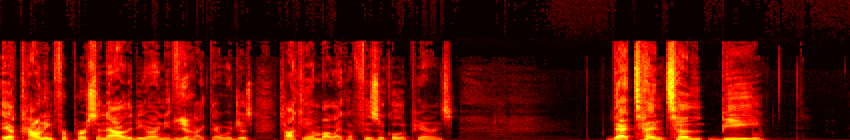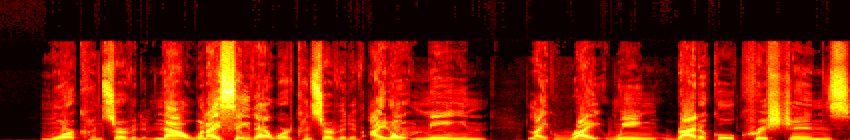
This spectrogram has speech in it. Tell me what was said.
accounting for personality or anything Yeah. like that we're just talking about like a physical appearance that tend to be more conservative now when i say that word conservative i don't mean like right wing radical christians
